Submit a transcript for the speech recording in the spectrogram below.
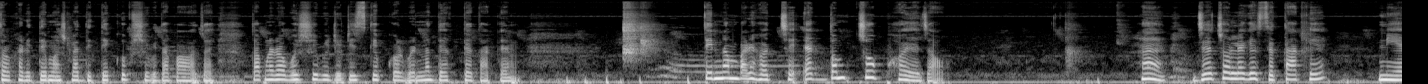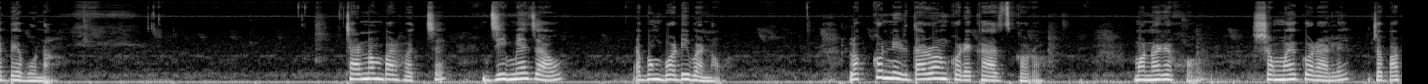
তরকারিতে মশলা দিতে খুব সুবিধা পাওয়া যায়। তো আপনারা অবশ্যই ভিডিওটি স্কিপ করবেন না, দেখতে থাকেন। তিন নম্বরে হচ্ছে একদম চুপ হয়ে যাও। হ্যাঁ যে চলে গেছে তাকে নিয়ে বেবো না। চার নম্বর হচ্ছে, জিমে যাও এবং বডি বানাও। লক্ষ্য নির্ধারণ করে কাজ করো। মনে রেখো, সময় গড়ালে জবাব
